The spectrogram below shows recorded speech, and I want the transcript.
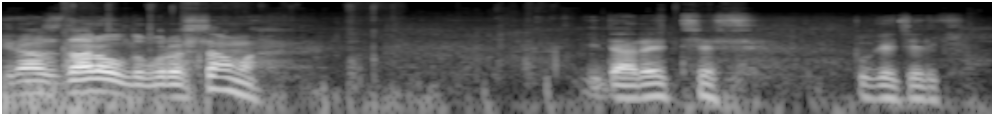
Biraz dar oldu burası ama idare edeceğiz bu gecelik.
